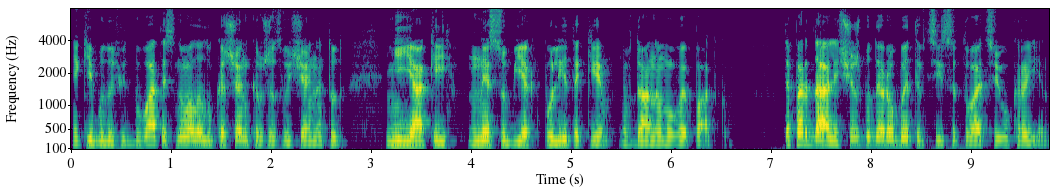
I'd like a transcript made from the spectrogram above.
які будуть відбуватись. Ну але Лукашенко вже звичайно тут ніякий не суб'єкт політики в даному випадку. Тепер далі, що ж буде робити в цій ситуації Україна?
